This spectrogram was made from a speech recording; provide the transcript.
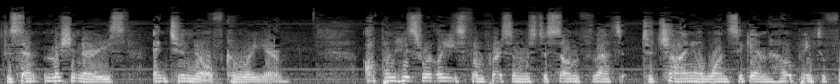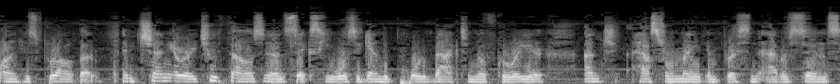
to send missionaries into North Korea. Upon his release from prison, Mr. Son fled to China once again, hoping to find his brother. In January 2006, he was again deported back to North Korea and has remained in prison ever since,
